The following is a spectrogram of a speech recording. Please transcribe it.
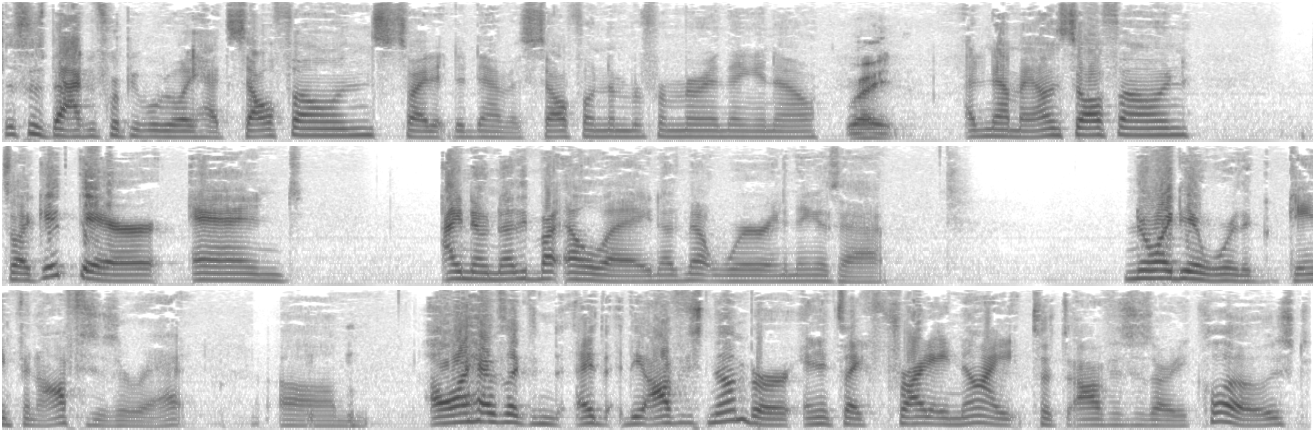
This was back before people really had cell phones, so I didn't have a cell phone number from him or anything, you know. Right. I didn't have my own cell phone. So I get there and I know nothing about LA, nothing about where anything is at. No idea where the GameFan offices are at. Um, all I have is like the, the, office number, and it's like Friday night, so the office is already closed.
